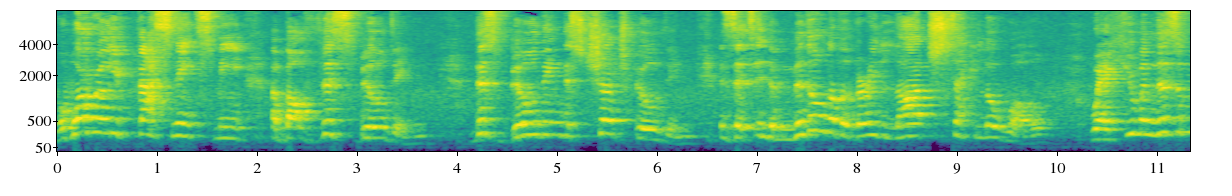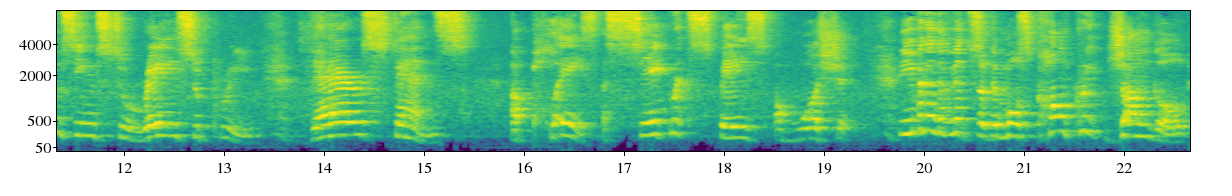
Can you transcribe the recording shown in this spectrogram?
But what really fascinates me about this building, this building, this church building, is that it's in the middle of a very large secular world where humanism seems to reign supreme. There stands a place, a sacred space of worship Even in the midst of the most concrete jungle,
